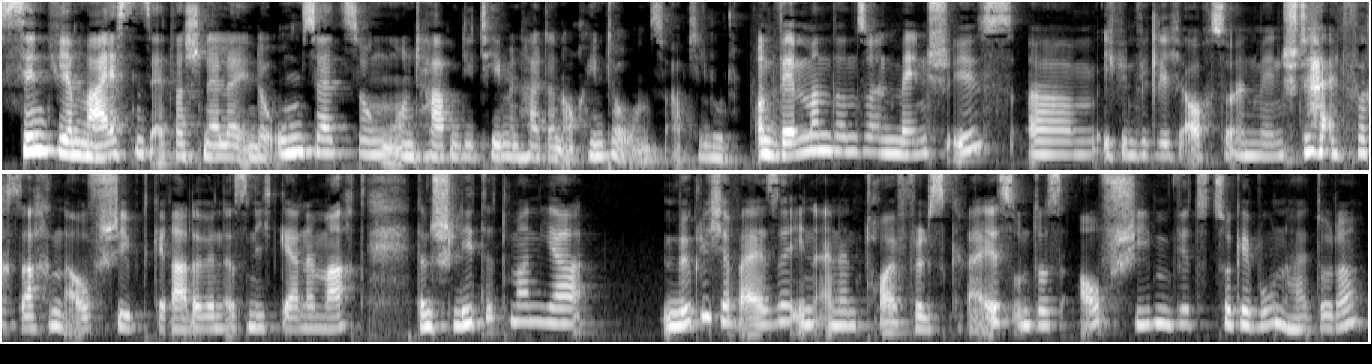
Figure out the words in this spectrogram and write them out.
sind wir meistens etwas schneller in der Umsetzung und haben die Themen halt dann auch hinter uns, absolut. Und wenn man dann so ein Mensch ist, ähm, ich bin wirklich auch so ein Mensch, der einfach Sachen aufschiebt, gerade wenn er es nicht gerne macht, dann schlittert man ja möglicherweise in einen Teufelskreis und das Aufschieben wird zur Gewohnheit, oder?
